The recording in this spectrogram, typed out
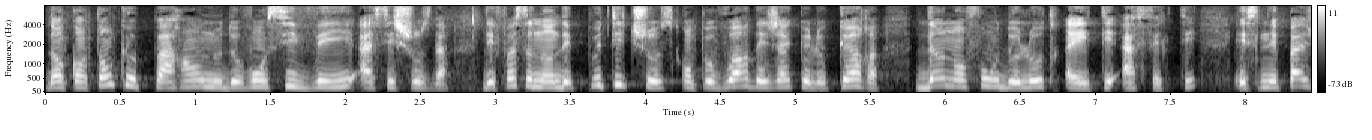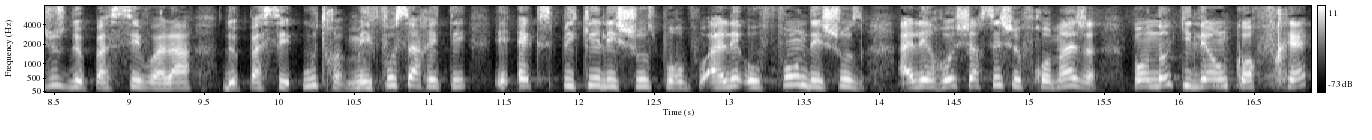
Donc, en tant que parents, nous devons aussi veiller à ces choses-là. Des fois, c'est dans des petites choses qu'on peut voir déjà que le cœur d'un enfant ou de l'autre a été affecté. Et ce n'est pas juste de passer, voilà, de passer outre, mais il faut s'arrêter et expliquer les choses, pour, aller au fond des choses, aller rechercher ce fromage pendant qu'il est encore frais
